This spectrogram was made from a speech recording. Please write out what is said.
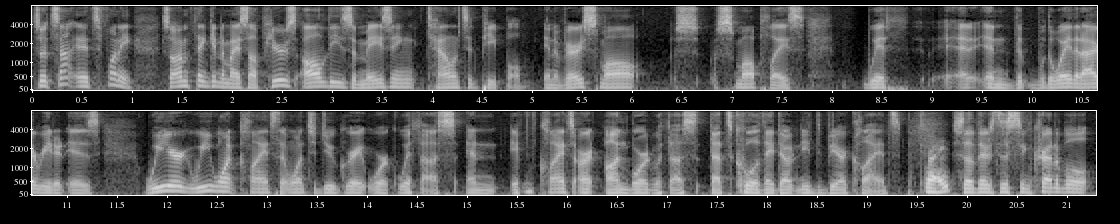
So it's not. It's funny. So I'm thinking to myself, here's all these amazing, talented people in a very small, s- small place, with, and the the way that I read it is. We're, we want clients that want to do great work with us. And if clients aren't on board with us, that's cool. They don't need to be our clients. Right. So there's this incredible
